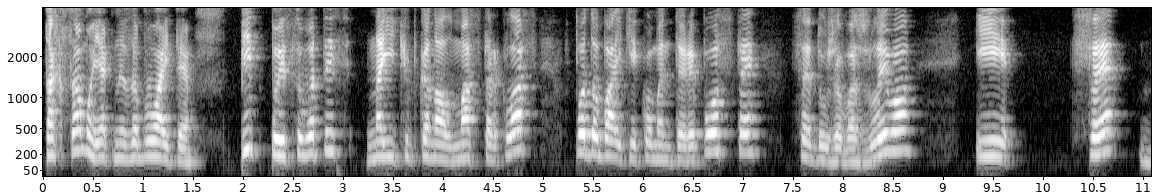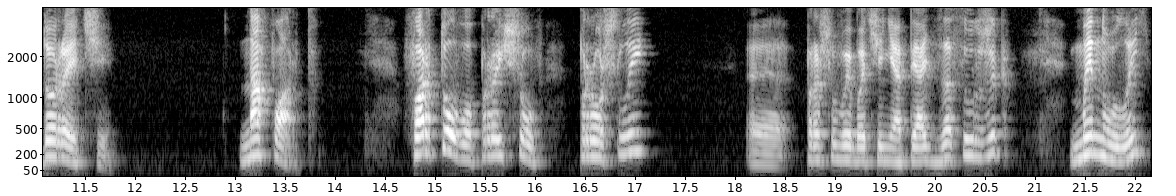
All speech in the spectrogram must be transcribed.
Так само, як не забувайте підписуватись на YouTube канал Мастер Клас, вподобайки, коментарі, пости. Це дуже важливо. І це, до речі, на фарт. Фартово пройшов прошлий, прошу вибачення, 5 за суржик. Минулий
